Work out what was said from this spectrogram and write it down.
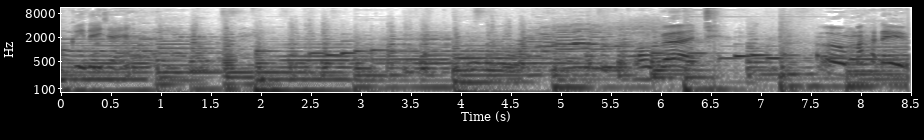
यहाँ ओ गड ओ महादेव।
